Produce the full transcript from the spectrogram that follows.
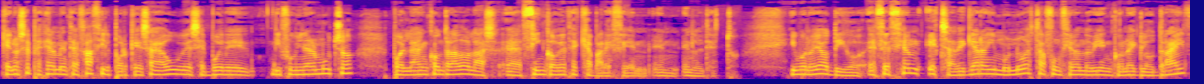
que no es especialmente fácil porque esa V se puede difuminar mucho, pues la he encontrado las eh, cinco veces que aparece en, el texto. Y bueno, ya os digo, excepción hecha de que ahora mismo no está funcionando bien con iCloud Drive,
